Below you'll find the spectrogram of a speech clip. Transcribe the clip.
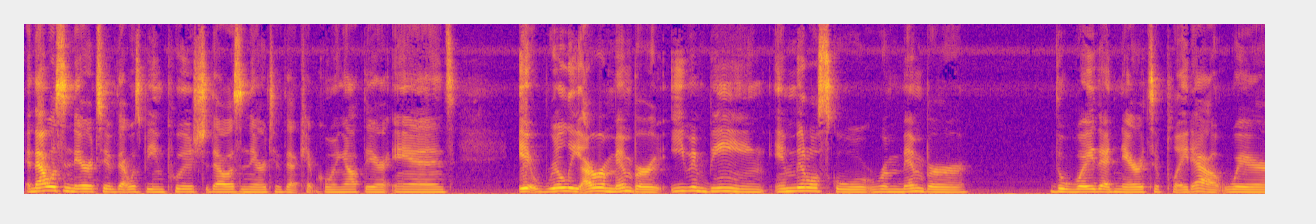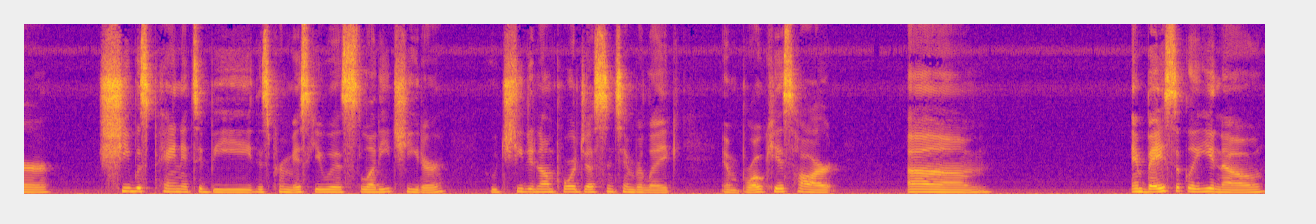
and that was a narrative that was being pushed. That was a narrative that kept going out there. And it really i remember even being in middle school remember the way that narrative played out where she was painted to be this promiscuous slutty cheater who cheated on poor justin timberlake and broke his heart. Um and basically you know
